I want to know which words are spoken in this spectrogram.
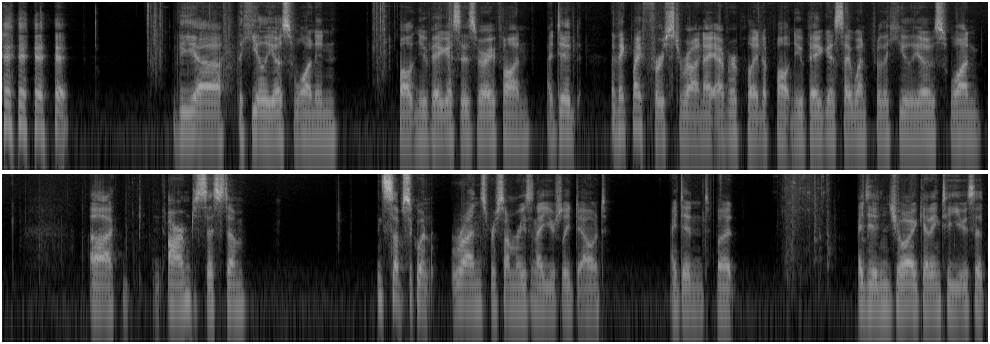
the uh the Helios one in Fallout New Vegas is very fun. I did, I think my first run I ever played a Fallout New Vegas, I went for the Helios 1 uh, armed system. In subsequent runs, for some reason, I usually don't. I didn't, but I did enjoy getting to use it.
